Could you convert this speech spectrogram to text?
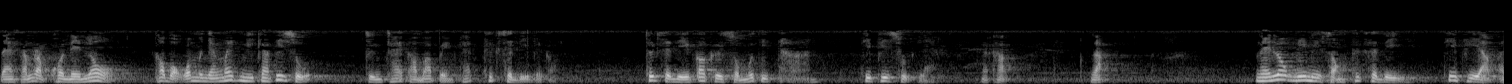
แต่สำหรับคนในโลก เขาบอกว่ามันยังไม่มีการพิสูจน์ จึงใช้คำว่าเป็นแค่ทฤษฎีไปก่อน ทฤษฎีก็คือสมมติฐานที่พิสูจน์แล้วนะครับหลักในโลกนี้มีสองทฤษฎีที่พยายามอ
